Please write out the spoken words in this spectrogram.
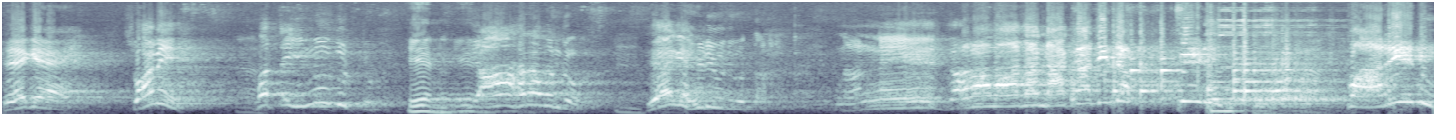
ಹೇಗೆ? ಸ್ವಾಮಿ ಮತ್ತೆ ಇನ್ನೊಂದುಟ್ಟು ಏನು? ಒಂದು ಹೇಗೆ ಹಿಡಿಯುವುದು ಗೊತ್ತಾ? ನನ್ನೇ ಗರವಾದ ನಾಕದಿಂದ ಪಾರಿದು.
